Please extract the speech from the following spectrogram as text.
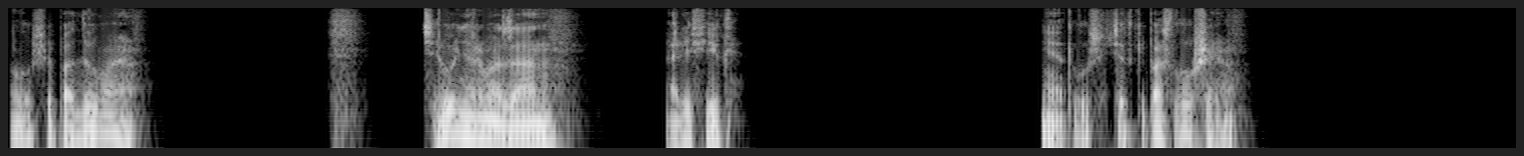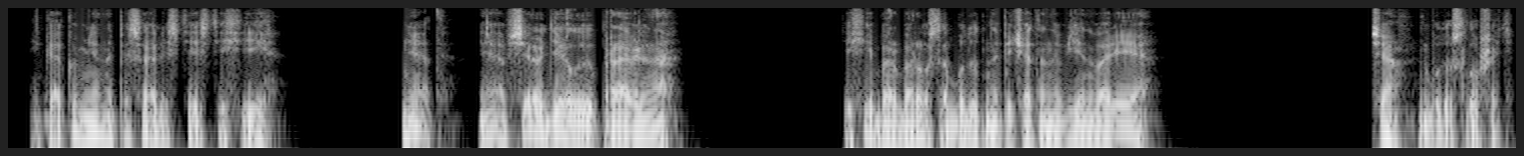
Лучше подумаю. Сегодня Рамазан, Арифик. Нет, лучше все-таки послушаем. И как у меня написались те стихи? Нет, я все делаю правильно. Стихи Барбароса будут напечатаны в январе. Все, буду слушать.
